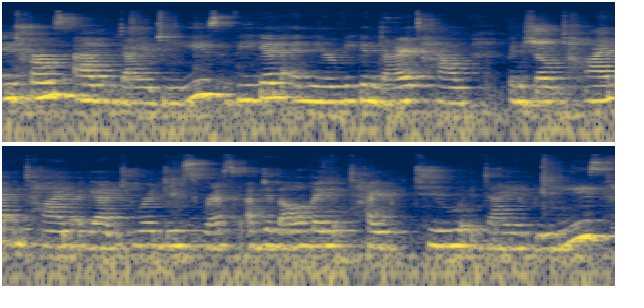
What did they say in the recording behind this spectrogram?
In terms of diabetes, vegan and near vegan diets have been shown time and time again to reduce risk of developing type 2 diabetes,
